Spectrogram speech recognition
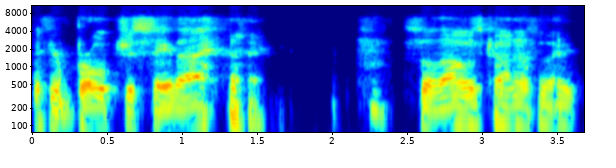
if you're broke, just say that. so that was kind of like,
